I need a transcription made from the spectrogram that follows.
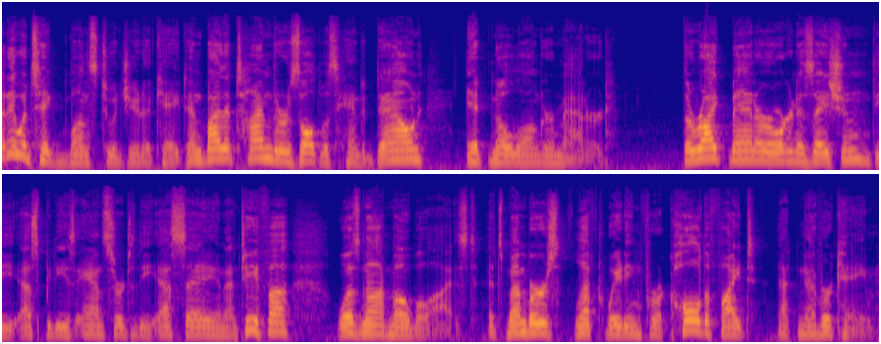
but it would take months to adjudicate, and by the time the result was handed down, it no longer mattered. The Reich Banner organization, the SPD's answer to the SA and Antifa, was not mobilized. Its members left waiting for a call to fight that never came.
